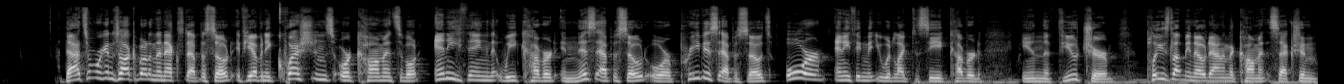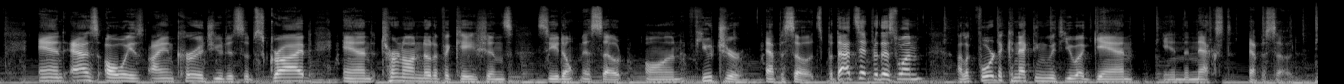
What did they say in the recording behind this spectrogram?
that's what we're going to talk about in the next episode. If you have any questions or comments about anything that we covered in this episode or previous episodes, or anything that you would like to see covered in the future, please let me know down in the comment section. And as always, I encourage you to subscribe and turn on notifications so you don't miss out on future episodes. But that's it for this one. I look forward to connecting with you again in the next episode.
